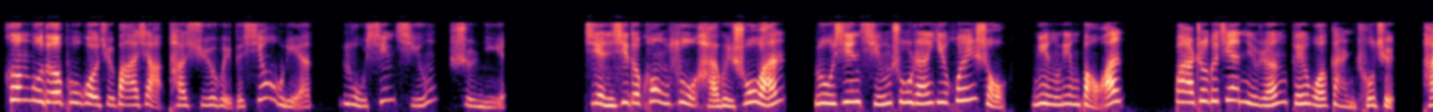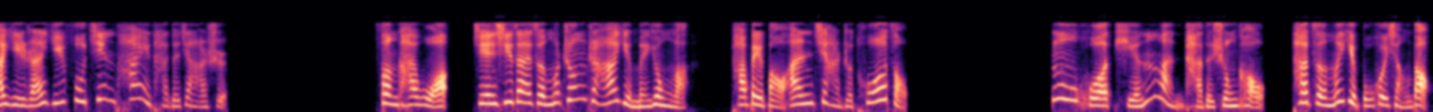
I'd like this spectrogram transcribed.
恨不得扑过去扒下他虚伪的笑脸。陆心情，是你！简溪的控诉还未说完，陆心情倏然一挥手，命令保安把这个贱女人给我赶出去。他已然一副金太太的架势。放开我！简溪再怎么挣扎也没用了，他被保安架着拖走。怒火填满他的胸口，他怎么也不会想到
